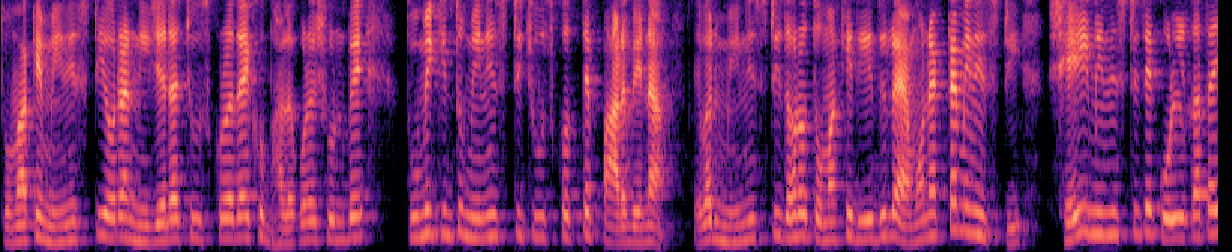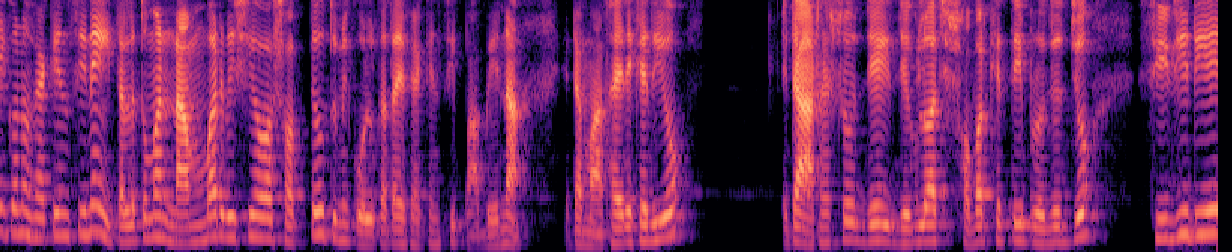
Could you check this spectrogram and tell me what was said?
তোমাকে মিনিস্ট্রি ওরা নিজেরা চুজ করে দেয়, খুব ভালো করে শুনবে। তুমি কিন্তু মিনিস্ট্রি চুজ করতে পারবে না। এবার মিনিস্ট্রি ধরো তোমাকে দিয়ে দিল এমন একটা মিনিস্ট্রি সেই মিনিস্ট্রিতে কলকাতায় কোনো ভ্যাকেন্সি নেই, তাহলে তোমার নাম্বার বেশি হওয়া সত্ত্বেও তুমি কলকাতায় ভ্যাকেন্সি পাবে না। এটা মাথায় রেখে দিও। এটা আঠাশশো যে, যেগুলো আছে সবার ক্ষেত্রেই প্রযোজ্য। সিজিডিএ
